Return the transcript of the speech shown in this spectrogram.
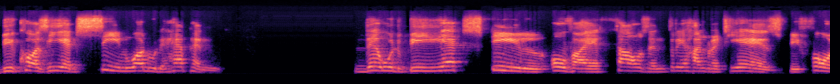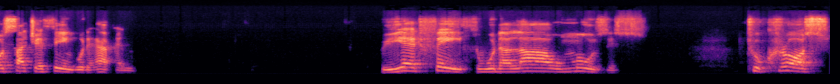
because he had seen what would happen, there would be yet still over a thousand three hundred years before such a thing would happen. Yet faith would allow Moses to cross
